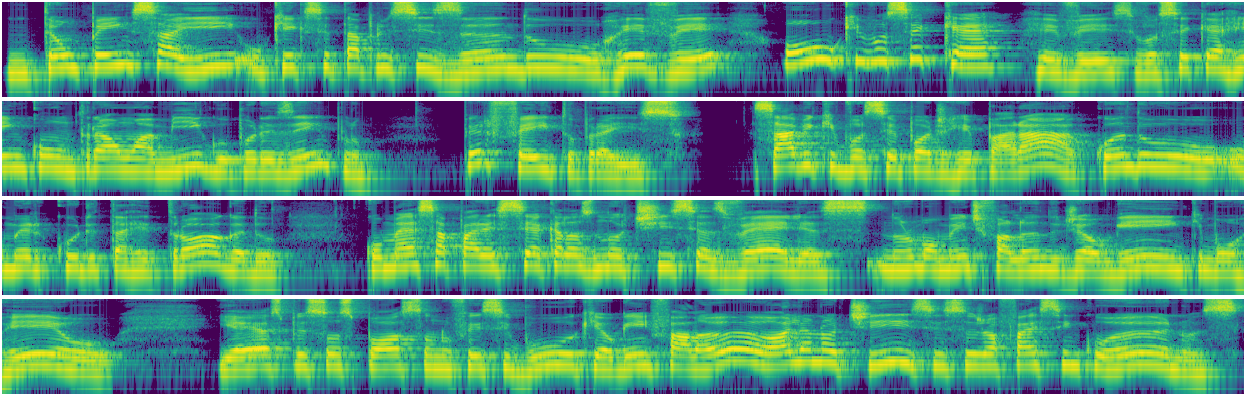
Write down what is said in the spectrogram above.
Então pensa aí o que, que você está precisando rever ou o que você quer rever. Se você quer reencontrar um amigo, por exemplo, perfeito para isso. Sabe que você pode reparar quando o Mercúrio está retrógrado, começa a aparecer aquelas notícias velhas, normalmente falando de alguém que morreu. E aí as pessoas postam no Facebook, alguém fala: oh, olha a notícia, isso já faz cinco anos.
